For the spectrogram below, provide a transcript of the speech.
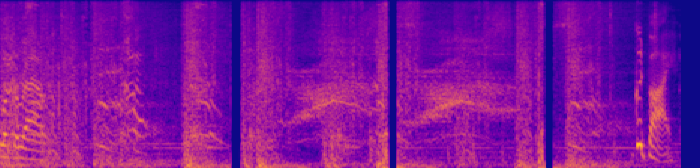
Look around. Goodbye.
